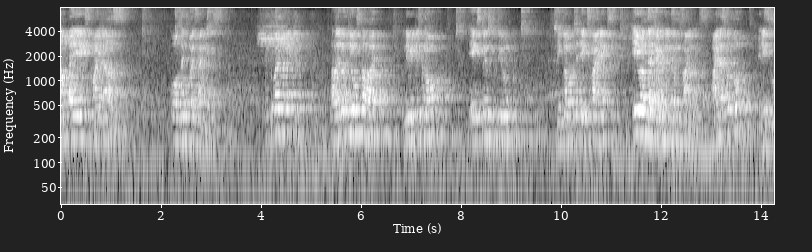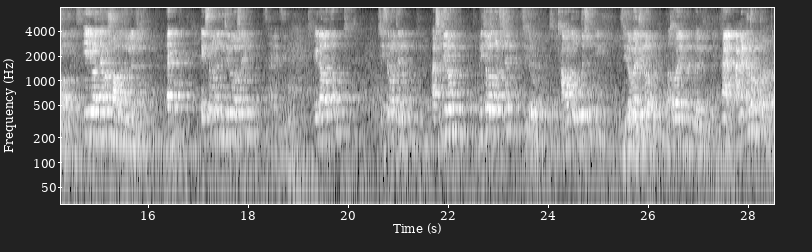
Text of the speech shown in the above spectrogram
1 by x minus cos x by sin x লিখতে পারি তাহলে কি? তাহলে কি অবস্থা হয়? Limitation of x tends to 0 লিখলাম হচ্ছে x sin x এইবার দেখো এখানে লিখলাম sin x মাইনাস কত? X cos x এইবার দেখো সহজ চলে এসেছে দেখো, x এর মান যদি 0 বসাই এটা কত? X এর মান 0 আসছে 0 নিচে কত আসছে? 0 আমাদের উদ্দেশ্য কি? 0 বাই 0 অথবা ইনফিনিটি বাই হ্যাঁ আগেটা তো করতে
